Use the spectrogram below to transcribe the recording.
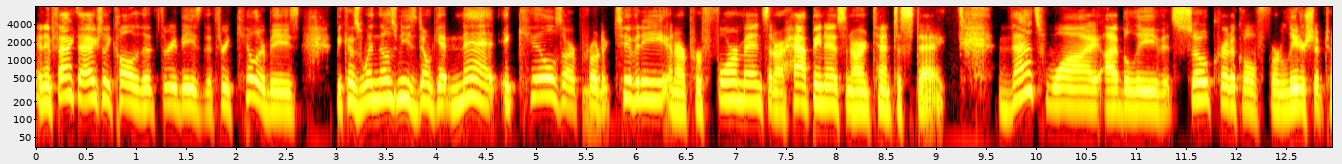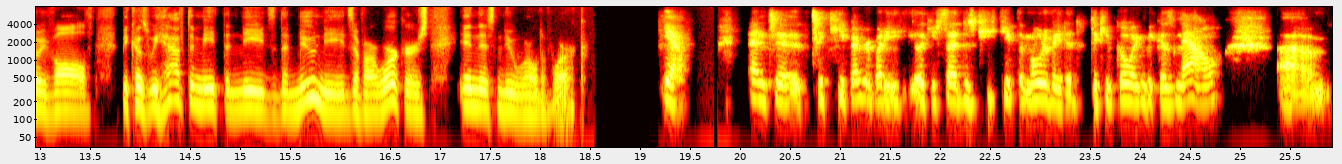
And in fact, I actually call the three B's, the three killer bees, because when those needs don't get met, it kills our productivity and our performance and our happiness and our intent to stay. That's why I believe it's so critical for leadership to evolve because we have to meet the needs, the new needs of our workers in this new world of work. Yeah, and to to keep everybody like you said to keep them motivated to keep going because now um,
